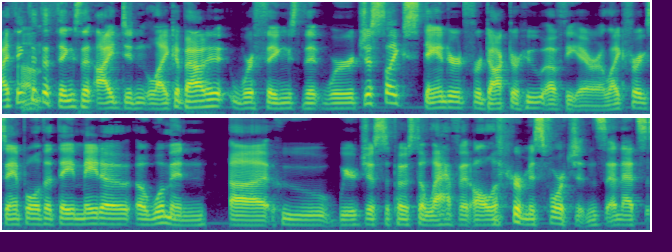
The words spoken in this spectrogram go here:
I think Um, that the things that I didn't like about it were things that were just like standard for Doctor Who of the era. Like, for example, that they made a, a woman uh, who we're just supposed to laugh at all of her misfortunes, and that's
